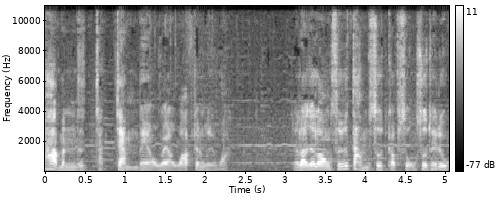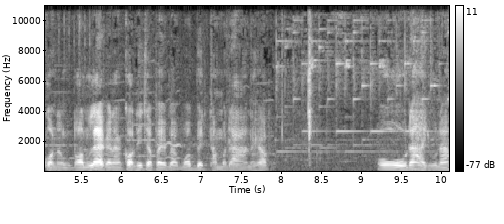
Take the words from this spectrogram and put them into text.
ภาพมันชักแจ่มแววแวววับจังเลยว่ะเดี๋ยวเราจะลองซื้อต่ำสุดกับสูงสุดให้ดูก่อนตอนแรกนะก่อนที่จะไปแบบว่าเบ็ดธรรมดานะครับ โอ้ได้อยู่นะ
